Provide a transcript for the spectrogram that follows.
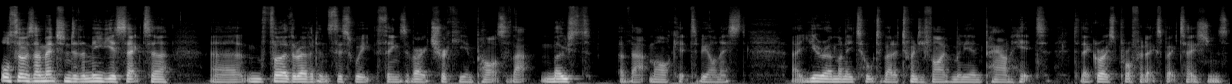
Also, as I mentioned in the media sector, uh, further evidence this week things are very tricky in parts of that most of that market, to be honest. Uh, Euromoney talked about a 25 million pound hit to their gross profit expectations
